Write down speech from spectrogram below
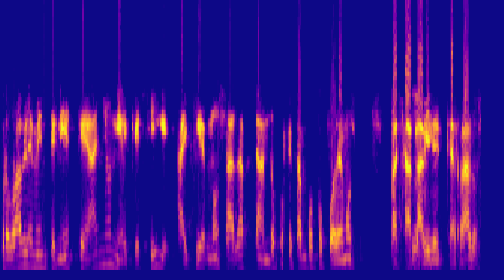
probablemente ni este año ni el que sigue. Hay que irnos adaptando porque tampoco podemos pasar la vida encerrados.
